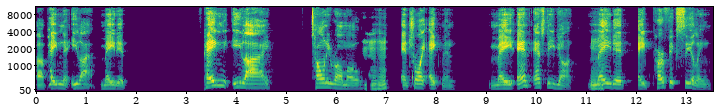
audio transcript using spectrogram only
uh, Peyton and Eli made it. Peyton, Eli, Tony Romo, Mhm. and Troy Aikman made and and Steve Young Mhm. made it a perfect ceiling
